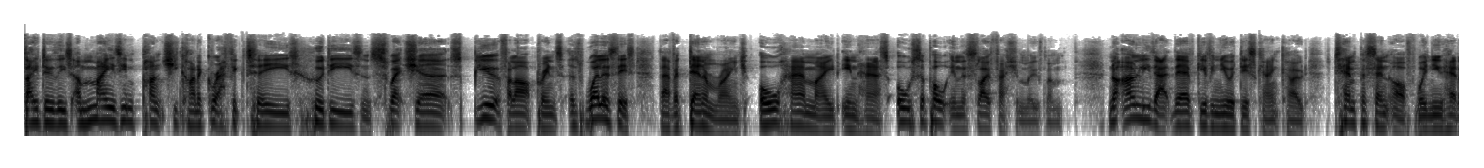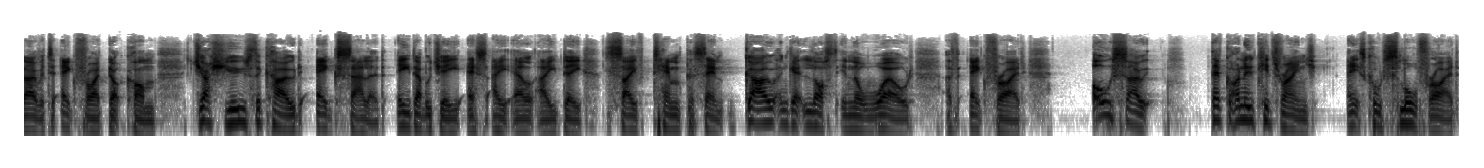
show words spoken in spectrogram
they do these amazing punchy kind of graphic tees, hoodies, and sweatshirts, beautiful art prints, as well as this, they have a denim range, all handmade in house, all supporting the slow fashion movement. Not only that, they've given you a discount code, 10% off when you head over to eggfried.com. Just use the code EGGSALAD, E W G S A L A D. Save 10%. Go and get lost in the world of egg fried. Also, they've got a new kids range and it's called Small Fried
